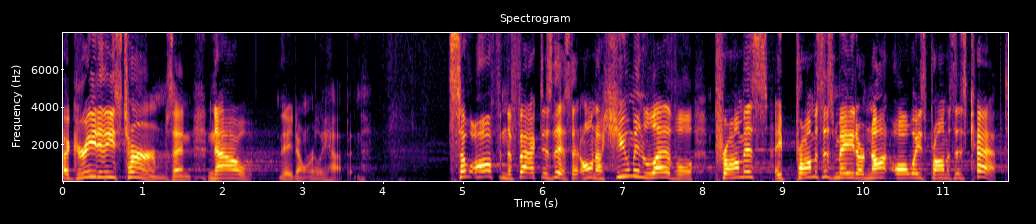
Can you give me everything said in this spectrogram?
agree to these terms, and now they don't really happen. So often the fact is this that on a human level, promise, a promises made are not always promises kept.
